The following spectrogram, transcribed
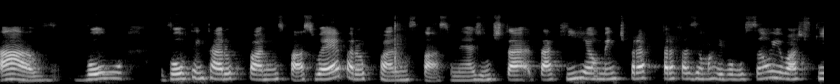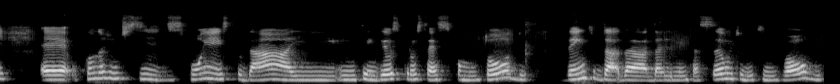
ah, vou, vou tentar ocupar um espaço, é para ocupar um espaço, né, a gente está tá aqui realmente para fazer uma revolução, e eu acho que é, quando a gente se dispõe a estudar e, e entender os processos como um todo, dentro da, da, da alimentação e tudo que envolve,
